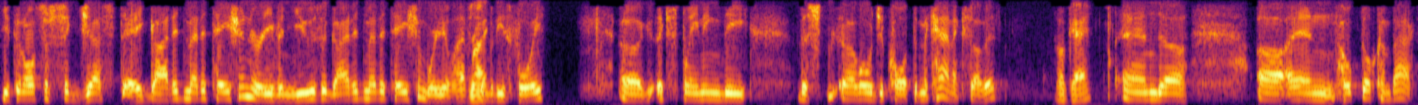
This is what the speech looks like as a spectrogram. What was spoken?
You can also suggest a guided meditation or even use a guided meditation where you'll have right. somebody's voice uh, explaining the, the uh, what would you call it, the mechanics of it Okay. And uh, uh, and hope they'll come back.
